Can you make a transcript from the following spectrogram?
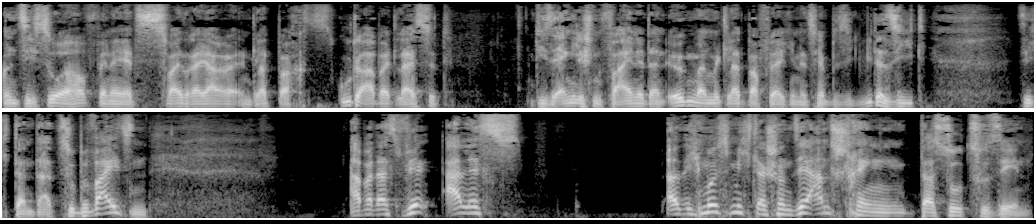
und sich so erhofft, wenn er jetzt zwei, drei Jahre in Gladbach gute Arbeit leistet, diese englischen Vereine dann irgendwann mit Gladbach vielleicht in der Champions League wieder sieht, sich dann dazu beweisen. Aber das wirkt alles, also ich muss mich da schon sehr anstrengen, das so zu sehen.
